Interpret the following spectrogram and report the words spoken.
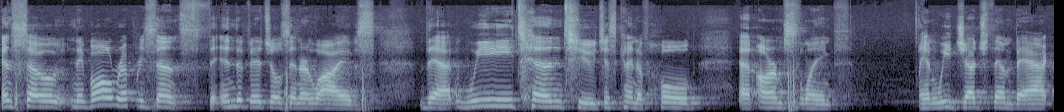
And so Nabal represents the individuals in our lives that we tend to just kind of hold at arm's length and we judge them back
